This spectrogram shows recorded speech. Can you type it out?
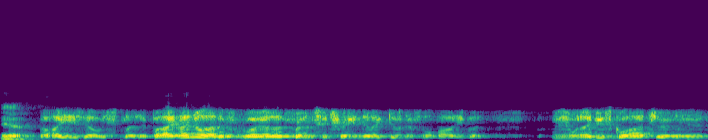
Yeah. So I usually always split it. But I, I know other I other friends who train; they like doing their full body. But I mean, when I do squats or and,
